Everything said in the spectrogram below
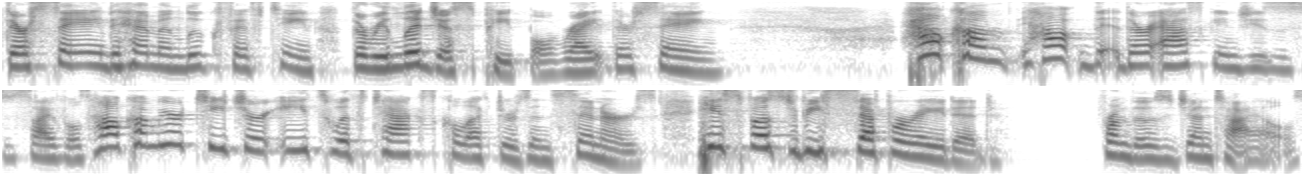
They're saying to him in Luke 15, the religious people, right? They're saying, how come, how, they're asking Jesus' disciples, how come your teacher eats with tax collectors and sinners? He's supposed to be separated from those Gentiles.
